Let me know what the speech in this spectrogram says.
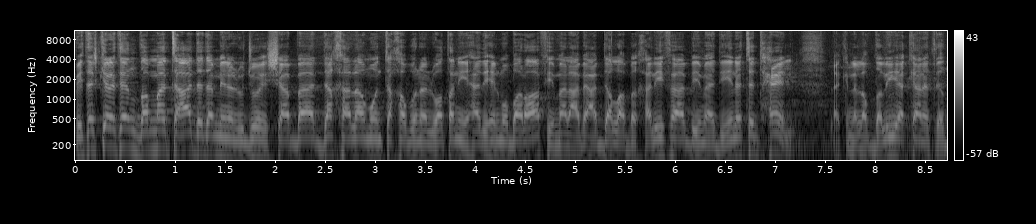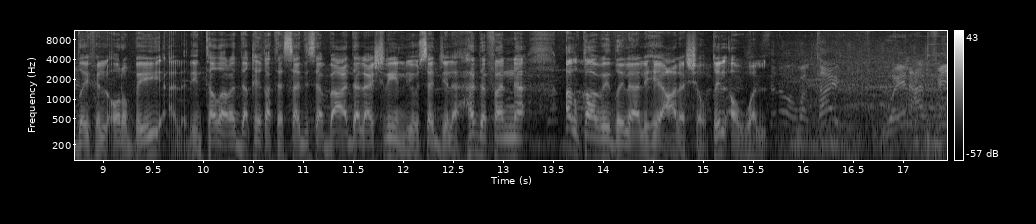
بتشكيلة ضمت عددا من الوجوه الشابة دخل منتخبنا الوطني هذه المباراة في ملعب عبد الله بن خليفة بمدينة دحيل. لكن الأفضلية كانت للضيف الأوروبي الذي انتظر الدقيقة السادسة بعد العشرين ليسجل هدفا ألقى بظلاله على الشوط الأول. ويلعب في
